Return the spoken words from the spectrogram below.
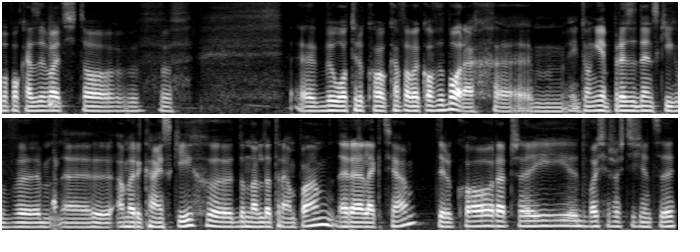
bo, pokazywać to w, w, e, było tylko kawałek o wyborach em, i to nie prezydenckich w e, amerykańskich e, Donalda Trumpa, reelekcja, tylko raczej 26 tysięcy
